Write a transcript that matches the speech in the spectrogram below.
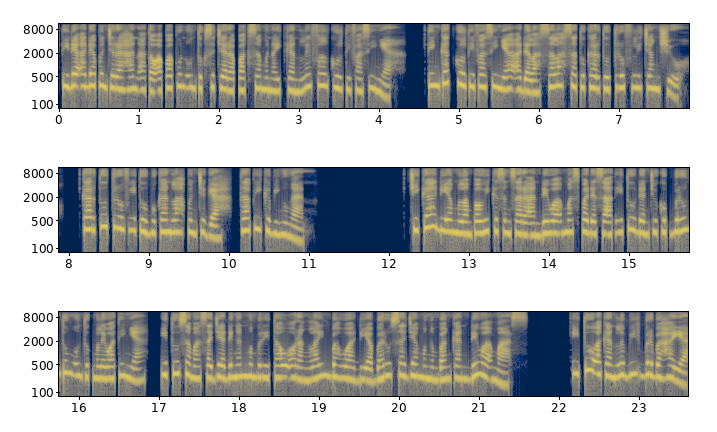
Tidak ada pencerahan atau apa pun untuk secara paksa menaikkan level kultivasinya. Tingkat kultivasinya adalah salah satu kartu truf Li Changshu. Kartu truf itu bukanlah pencegah, tapi kebingungan. Jika dia melampaui kesengsaraan Dewa Emas pada saat itu dan cukup beruntung untuk melewatinya, itu sama saja dengan memberitahu orang lain bahwa dia baru saja mengembangkan Dewa Emas. Itu akan lebih berbahaya.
